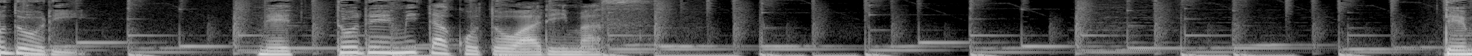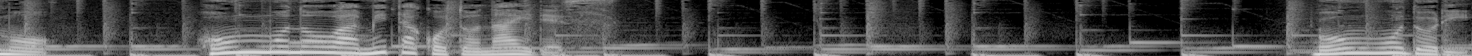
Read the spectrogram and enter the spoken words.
踊りネットで見たことありますでも本物は見たことないです盆踊り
